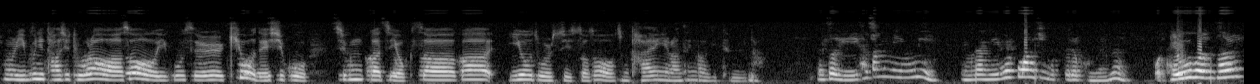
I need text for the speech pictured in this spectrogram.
정말 이분이 다시 돌아와서 이곳을 키워내시고 지금까지 역사가 이어져 올 수 있어서 좀 다행이라는 생각이 듭니다. 그래서 이 사장님이 굉장히 회고하신 것들을 보면은 뭐 대우건설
